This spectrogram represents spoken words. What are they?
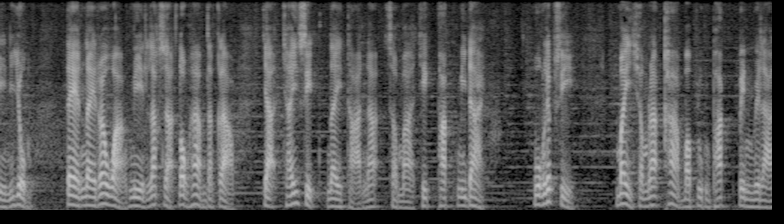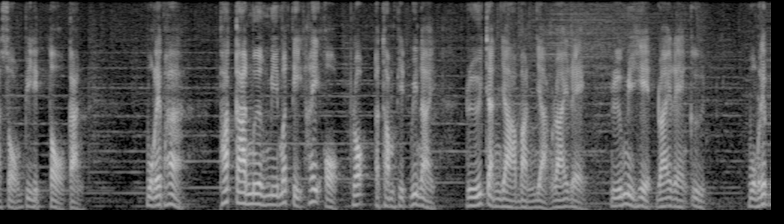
ณีนิยม แต่ในระหว่างมีลักษณะต้องห้ามดังกล่าว จะใช้สิทธิ์ในฐานะสมาชิกพักมิได้ วงเล็บ 4 ไม่ชำระค่าบำรุงพักเป็นเวลา 2 ปีติดต่อกัน วงเล็บ 5 พักการเมืองมีมติให้ออกเพราะกระทำผิดวินัย หรือจรรยาบรรณอย่างร้ายแรง หรือมีเหตุร้ายแรงอื่น วงเล็บ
